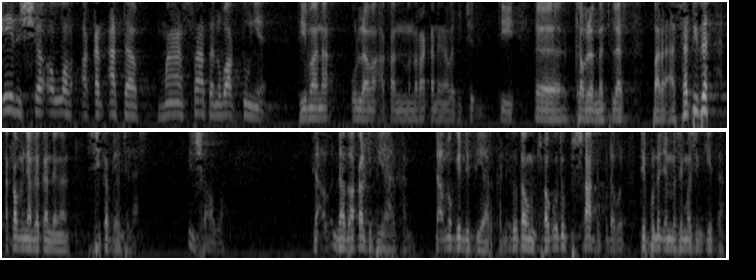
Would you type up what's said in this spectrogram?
Insya Allah akan ada masa dan waktunya di mana ulama akan menerangkan dengan lebih di eh, gambaran yang jelas para asatidah akan menyampaikan dengan sikap yang jelas insyaallah tidak bakal dibiarkan tidak mungkin dibiarkan itu tanggung jawab itu besar di pundaknya masing-masing kita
